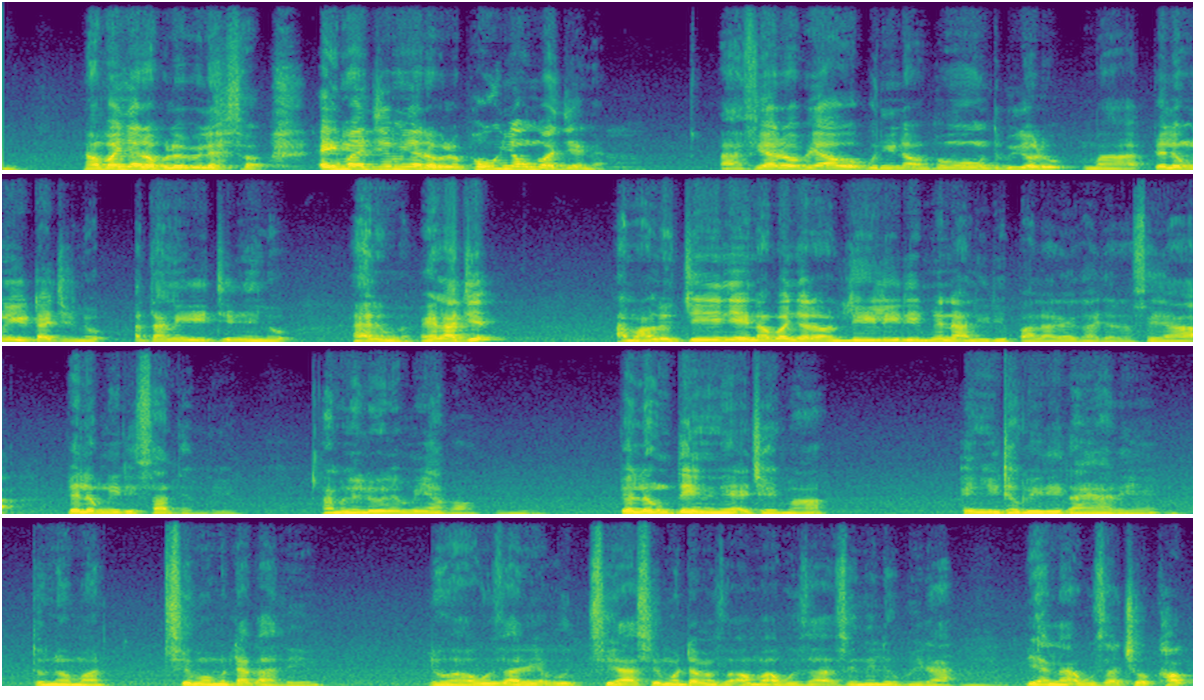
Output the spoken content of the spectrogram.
နောက်ပိုင်းကျတော့ဘယ်လိုဖြစ်လဲဆိုတော့အိမ်မှာကျင်းမရတော့ဘယ်လိုဖုံးညောင်းသွားကျင်းတယ်အာဖျားတော်ဖျားကိုအခုနေတော့ဖုံဖုံတပီတော်လို့မှာပြလုံးလေးတိုက်ချင်လို့အတန်လေးကျင်းချင်လို့အဲ့လိုဟဲလာကျက်အမှလို့ကျင်းကျင်းနောက်ပိုင်းကျတော့လေလေးတွေမျက်နှာလေးတွေပါလာတဲ့အခါကျတော့ဆရာကပြက်လုံးလေးတွေစတင်ပြီးအမှလည်းလို့လည်းမရပါဘူးပြက်လုံးတင်နေတဲ့အချိန်မှာအင်ကြီးထုတ်လေးတွေကန်ရတယ်သူတော့မှစင်မမတက်ကသေးလိုဟာဝိစားတွေအခုဆရာစင်မတက်မှာဆိုအောက်မှာအဝိစားအစင်းလေးလုပ်ပေးတာပြန်လာအဝိစားချော့ခောက်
